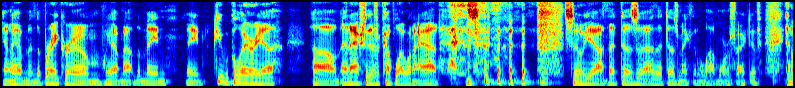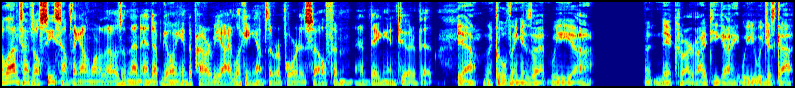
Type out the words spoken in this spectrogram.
And we have them in the break room. We have them out in the main main cubicle area. Um, and actually, there's a couple I want to add. so yeah, that does uh, that does make them a lot more effective. And a lot of times, I'll see something on one of those, and then end up going into Power BI, looking up the report itself, and and digging into it a bit. Yeah, the cool thing is that we, uh, Nick, our IT guy, we we just got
